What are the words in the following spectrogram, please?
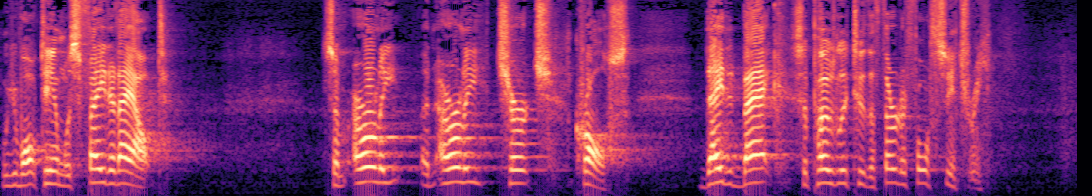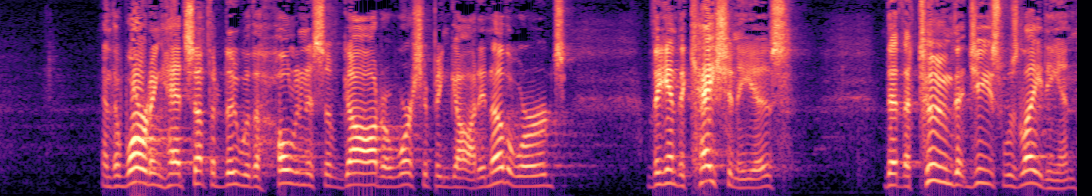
when you walked in was faded out. Some early, an early church cross dated back supposedly to the third or fourth century. And the wording had something to do with the holiness of God or worshiping God. In other words, the indication is that the tomb that Jesus was laid in,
